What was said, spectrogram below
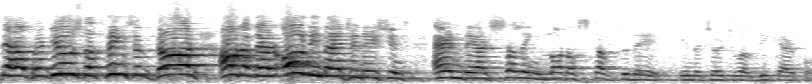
They have produced the things of God out of their own imaginations. And they are selling lot of stuff today in the church world. Be careful.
